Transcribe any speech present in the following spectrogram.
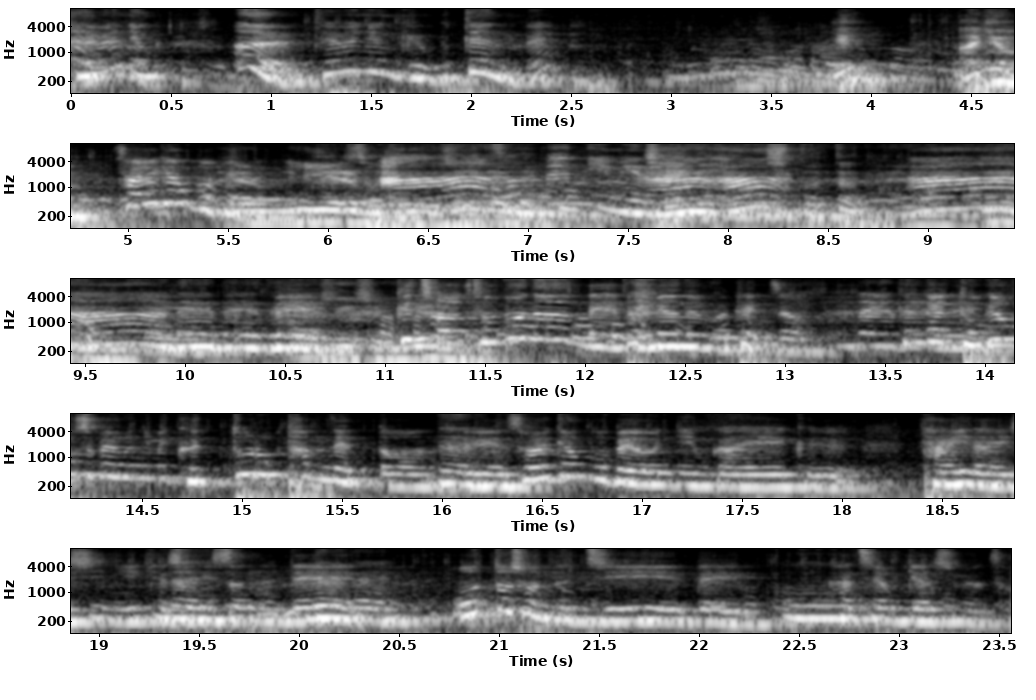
대면 연기. 네, 대면 연기 못했는데? 예? 아니요. 설경구 여러분 배우님. 이해를 못하고 아. 선배님이랑 제가 아, 하고 싶었던 아, 아 네네네 네. 무슨 그쵸 두 분은 네 대면을 못했죠. 네, 근데 네. 도경수 배우님이 그토록 탐냈던 네. 네, 설경구 배우님과의 그 다이다이 씬이 계속 네. 있었는데 네, 네. 어떠셨는지 네 어. 같이 연기하시면서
